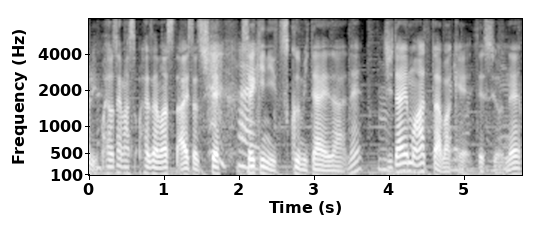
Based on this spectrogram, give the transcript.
人「おはようございますおはようございます」って挨拶して席に着くみたいなね、時代もあったわけですよね。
